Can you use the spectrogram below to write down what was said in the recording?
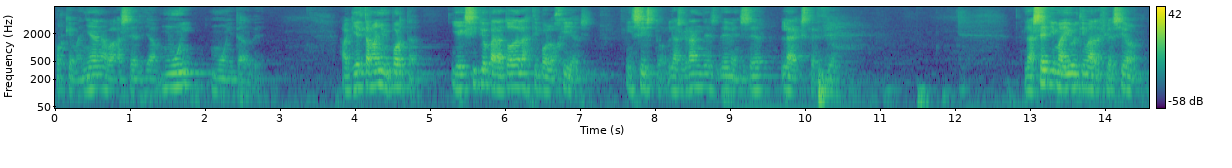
porque mañana va a ser ya muy, muy tarde. Aquí el tamaño importa, y hay sitio para todas las tipologías. Insisto, las grandes deben ser la excepción. La séptima y última reflexión.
